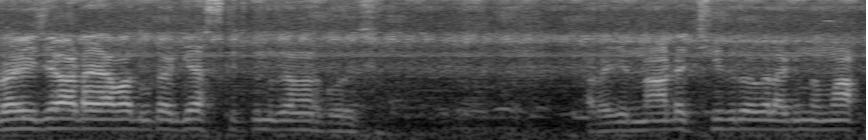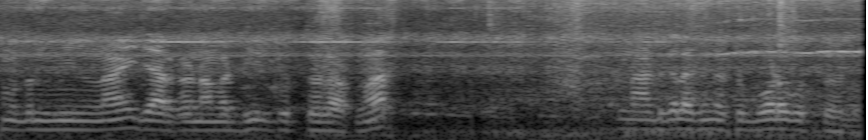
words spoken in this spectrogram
আমরা এই জায়গাটায় আবার দুটো গ্যাস কিট কিন্তু ব্যবহার করেছি। আর এই যে নাটের ছিদ্রগুলা কিন্তু মাপ মতন মিল নাই, যার কারণে আমার ডিল করতে হলো আপনার। নাটগুলা কিন্তু একটু বড় করতে হলো।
